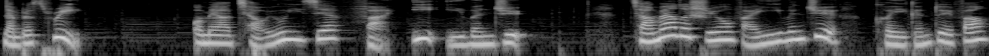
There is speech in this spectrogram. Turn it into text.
Number three，我们要巧用一些反义疑问句，巧妙的使用反义疑问句可以跟对方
